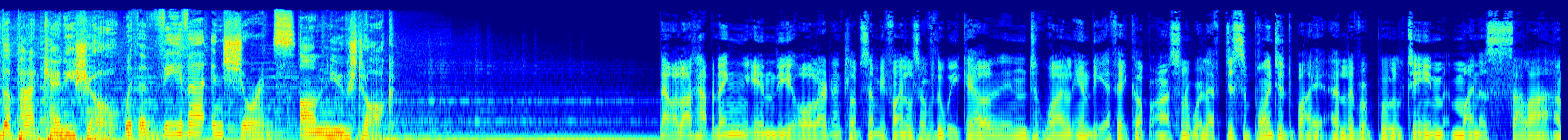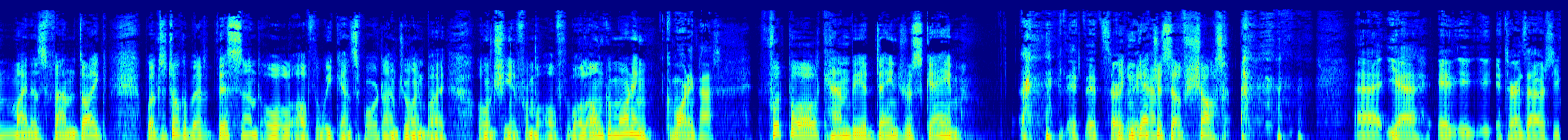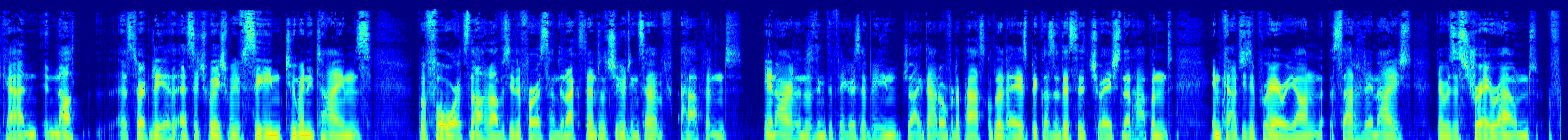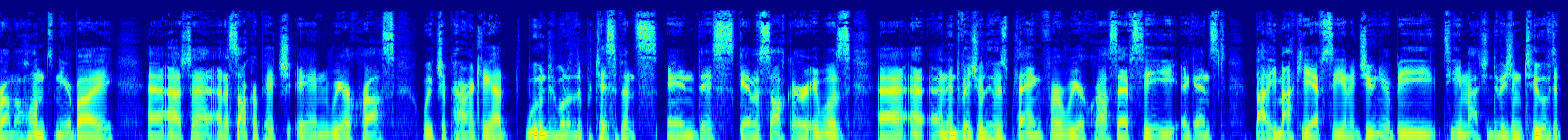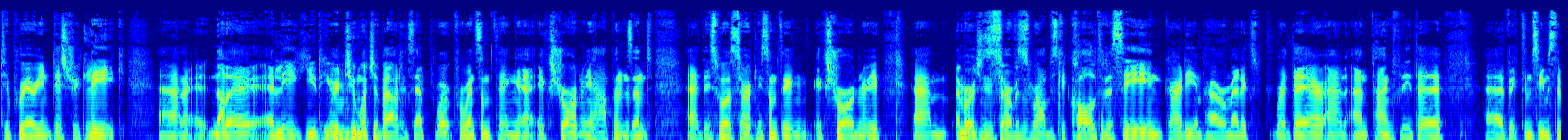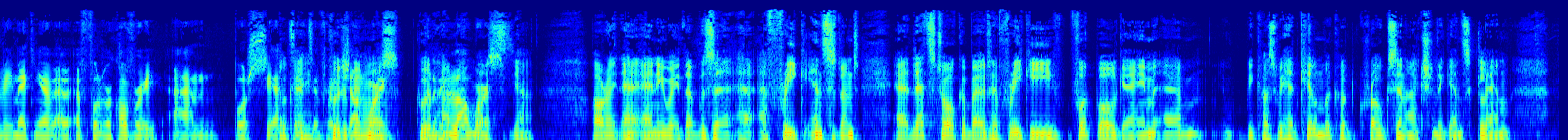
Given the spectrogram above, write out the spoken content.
The Pat Kenny Show with Aviva Insurance. on Newstalk. Now, a lot happening in the All Ireland Club semi finals over the weekend, while in the FA Cup, Arsenal were left disappointed by a Liverpool team minus Salah and minus Van Dijk. Well, to talk about this and all of the weekend sport, I'm joined by Eoin Sheahan from Off the Ball. Eoin, good morning. Good morning, Pat. Football can be a dangerous game. it, it You can get can. yourself shot. Uh, yeah, it, it, it turns out you can. Not uh, certainly a, a situation we've seen too many times before. It's not obviously the first time that accidental shootings have happened in Ireland. I think the figures have been dragged out over the past couple of days because of the situation that happened in County Tipperary on Saturday night. There was a stray round from a hunt nearby uh, at, uh, at a soccer pitch in Rear Cross, which apparently had wounded one of the participants in this game of soccer. It was uh, a, an individual who was playing for Rear Cross FC against Ballymackey FC in a Junior B team match in Division Two of the Tipperary'n District League. Um, not a, a league you'd hear too much about, except for, for when something uh, extraordinary happens, and uh, this was certainly something extraordinary. Um, emergency services were obviously called to the scene. Guardian paramedics were there, and and thankfully the uh, victim seems to be making a, a, full recovery. Um, but yeah, it's- Okay, it's, a very could have been worse. thing. Could, have been a lot worse. Yeah. All right. A- anyway, that was a, a, a freak incident. Uh, let's talk about a freaky football game um, because we had Kilmacud Crokes in action against Glen,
